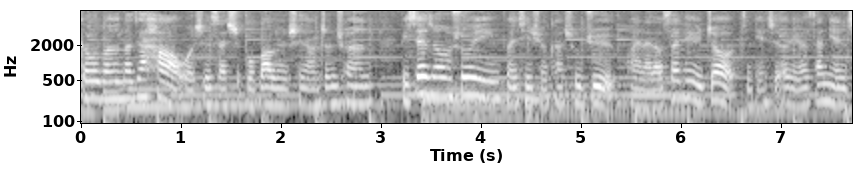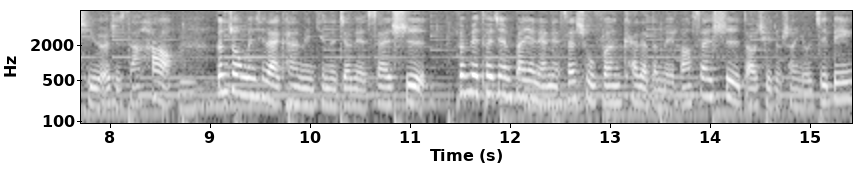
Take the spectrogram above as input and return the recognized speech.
各位观众，大家好，我是赛事播报员石梁真春。比赛中的输赢分析全看数据，欢迎来到赛天宇宙。今天是二零二三年七月二十三号，跟着我们一起来看明天的焦点赛事，分别推荐半夜两点三十五分开打的美邦赛事，道奇对上游击兵；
